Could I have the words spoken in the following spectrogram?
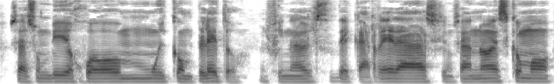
O sea, es un videojuego muy completo. Al final es de carreras. O sea, no es como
